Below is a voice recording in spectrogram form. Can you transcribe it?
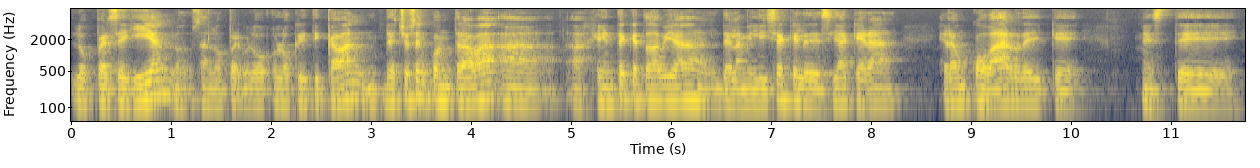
lo perseguían, lo, o sea, lo, lo, criticaban. De hecho, se encontraba a, a, gente que todavía de la milicia que le decía que era era un cobarde y que, este,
